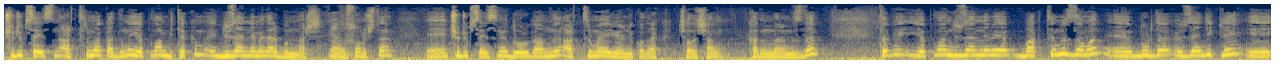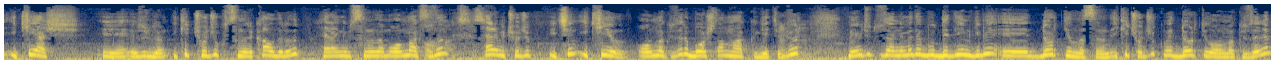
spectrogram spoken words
çocuk sayısını arttırmak adına yapılan bir takım e, düzenlemeler bunlar. Yani sonuçta e, çocuk sayısını doğurganlığı arttırmaya yönelik olarak çalışan kadınlarımızda. Tabii yapılan düzenlemeye baktığımız zaman e, burada özellikle 2 yaş e, özür diliyorum 2 çocuk sınırı kaldırılıp herhangi bir sınırlama olmaksızın, Olmaksızın. her bir çocuk için 2 yıl olmak üzere borçlanma hakkı getiriliyor. Mevcut düzenlemede bu dediğim gibi 4 yılla sınırlı 2 çocuk ve 4 yıl olmak üzere.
